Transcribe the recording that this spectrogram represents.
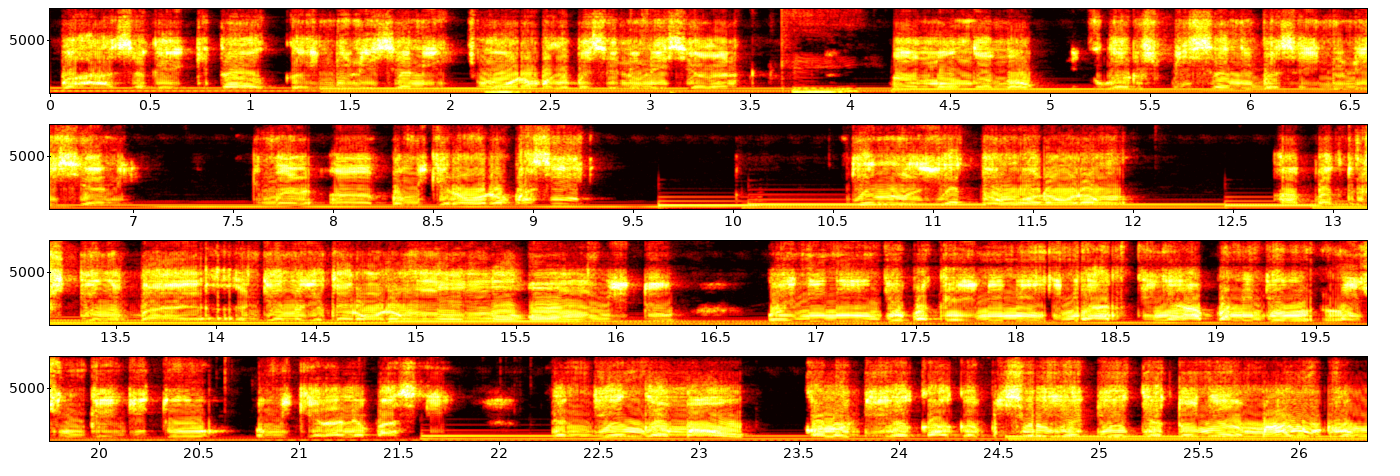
bahasa kayak kita ke Indonesia nih. Semua orang pakai bahasa Indonesia kan. Oke. Nah, mau nggak mau juga harus bisa nih bahasa Indonesia nih. Gimana eh, pemikiran orang pasti dia ngelihat dong orang-orang apa terus dia ngeba dia ngelihat orang-orang ngomong gitu. Wah ini nih dia pakai ini nih ini artinya apa nih? Dia langsung kayak gitu pemikirannya pasti. Dan dia nggak mau kalau dia kagak bisa ya dia jatuhnya malu dong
